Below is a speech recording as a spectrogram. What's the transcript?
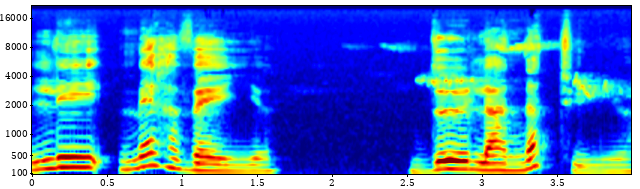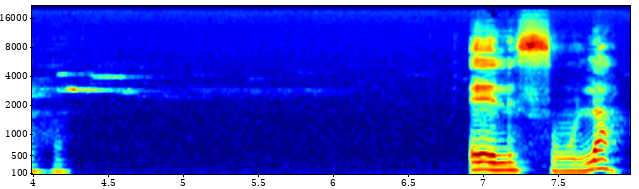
les merveilles de la nature. Elles sont là,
